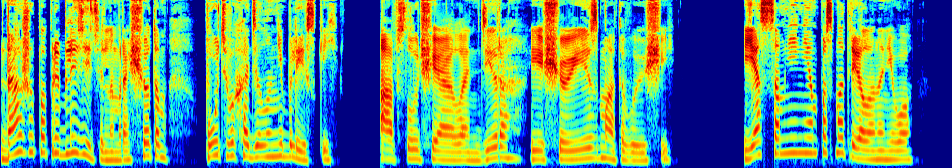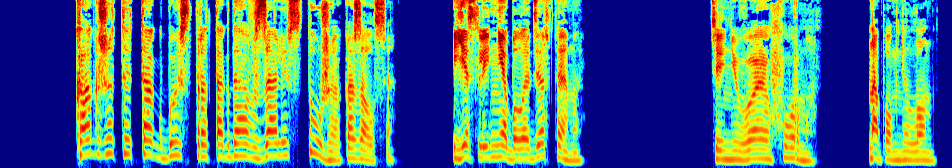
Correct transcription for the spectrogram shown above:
Даже по приблизительным расчетам путь выходил не близкий, а в случае Айландира еще и изматывающий. Я с сомнением посмотрела на него. «Как же ты так быстро тогда в зале стужи оказался, если не было дертемы?» «Теневая форма», — напомнил он.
